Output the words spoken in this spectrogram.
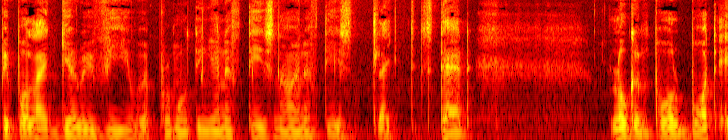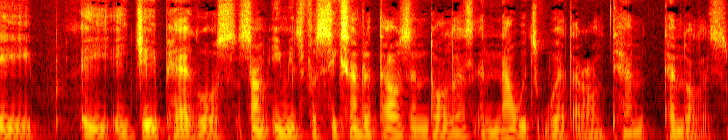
People like Gary Vee were promoting NFTs. Now NFT is like it's dead. Logan Paul bought a a, a JPEG or some image for six hundred thousand dollars, and now it's worth around ten ten dollars.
